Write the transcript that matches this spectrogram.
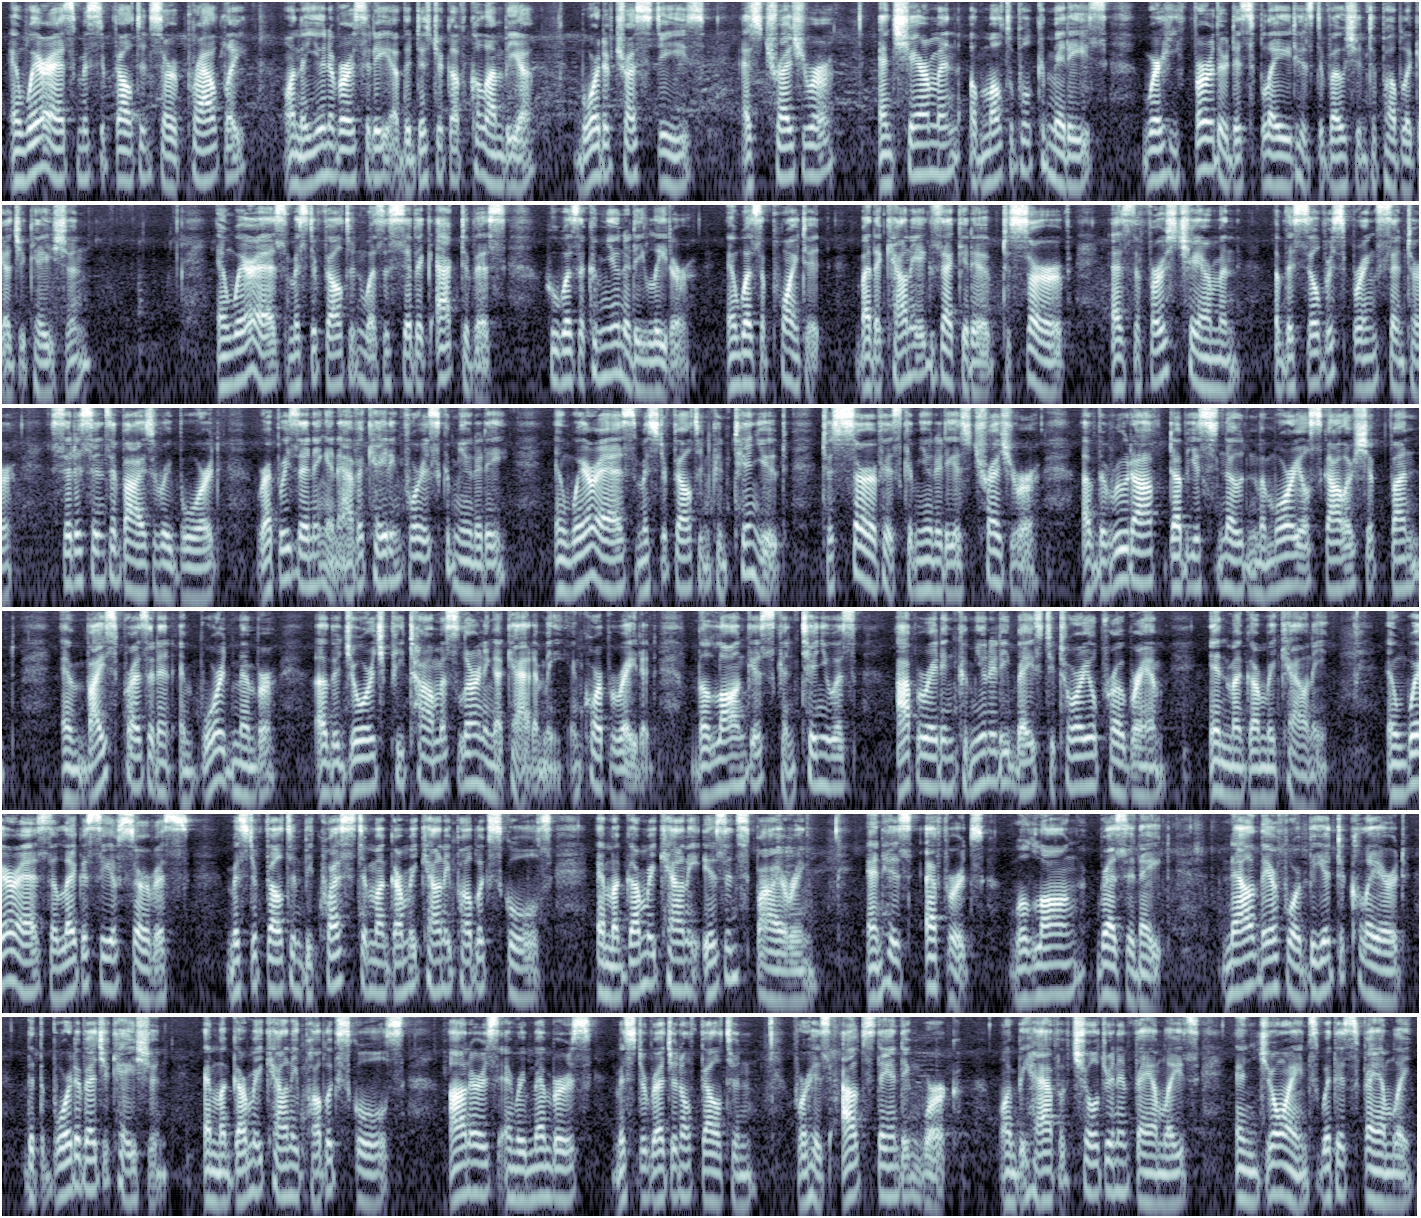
And whereas Mr. Felton served proudly on the University of the District of Columbia Board of Trustees as treasurer and chairman of multiple committees, where he further displayed his devotion to public education. And whereas Mr. Felton was a civic activist who was a community leader and was appointed by the county executive to serve as the first chairman of the Silver Spring Center Citizens Advisory Board, representing and advocating for his community. And whereas Mr. Felton continued to serve his community as treasurer of the Rudolph W. Snowden Memorial Scholarship Fund and vice president and board member of the George B. Thomas Learning Academy, Incorporated, the longest continuous operating community-based tutorial program in Montgomery County. And whereas the legacy of service Mr. Felton bequests to Montgomery County Public Schools and Montgomery County is inspiring, and his efforts will long resonate. Now therefore be it declared that the Board of Education and Montgomery County Public Schools honors and remembers Mr. Reginald Felton for his outstanding work on behalf of children and families and joins with his family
